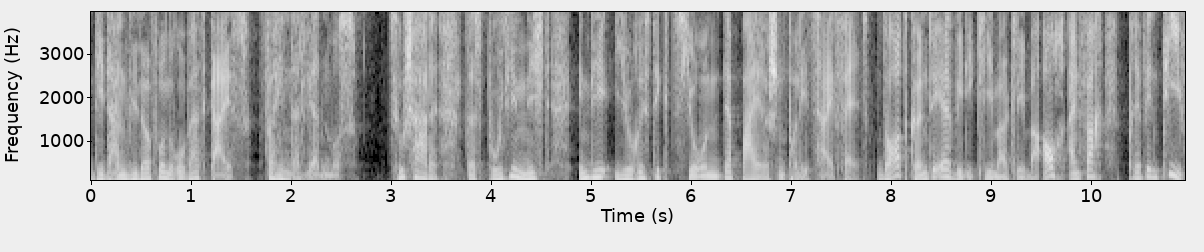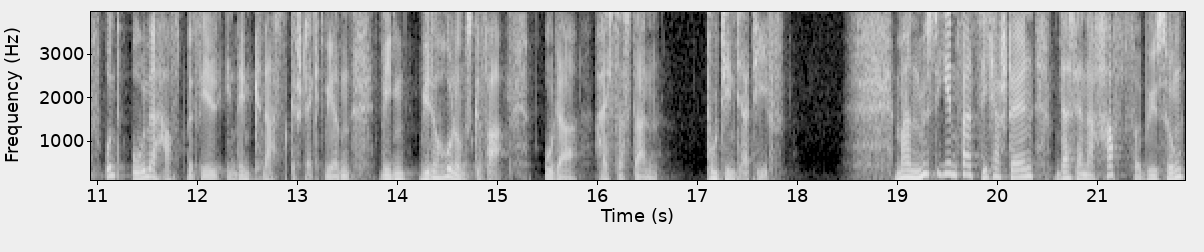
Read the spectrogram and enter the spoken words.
die dann wieder von Robert Geis verhindert werden muss. Zu schade, dass Putin nicht in die Jurisdiktion der bayerischen Polizei fällt. Dort könnte er, wie die Klimakleber auch, einfach präventiv und ohne Haftbefehl in den Knast gesteckt werden, wegen Wiederholungsgefahr. Oder heißt das dann Putintativ? Man müsste jedenfalls sicherstellen, dass er nach Haftverbüßung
